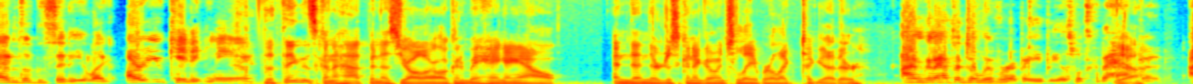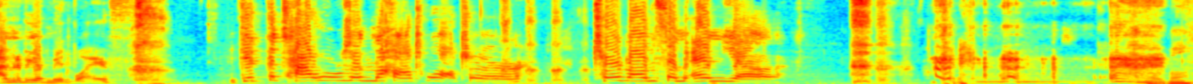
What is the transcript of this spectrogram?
ends of the city. Like, are you kidding me? The thing that's going to happen is y'all are all going to be hanging out, and then they're just going to go into labor like together. I'm gonna have to deliver a baby. Is what's gonna happen. I'm gonna be a midwife. Get the towels and the hot water. Turn on some Enya. All right, well,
